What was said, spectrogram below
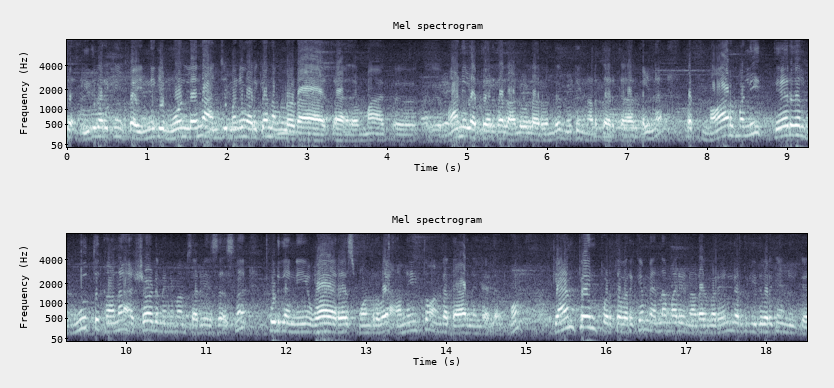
இல்லை இது வரைக்கும் இப்போ இன்றைக்கி மூணுலேருந்து அஞ்சு மணி வரைக்கும் நம்மளோட மாநில தேர்தல் அலுவலர் வந்து மீட்டிங் நடத்த இருக்கிறார்கள்னு பட் நார்மலி தேர்தல் பூத்துக்கான அஷோர்டு மினிமம் சர்வீசஸ்னு குடிதண்ணி ஓஆர்எஸ் போன்றவை அனைத்தும் அங்கே தயார் நிலையில் இருக்கும். கேம்பெயின் பொறுத்த வரைக்கும் என்ன மாதிரி நடைமுறைங்கிறதுக்கு இது வரைக்கும் எங்களுக்கு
